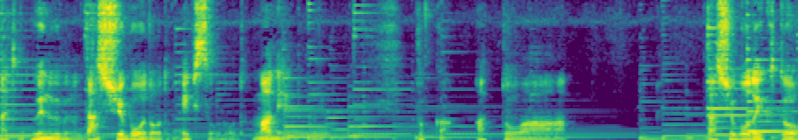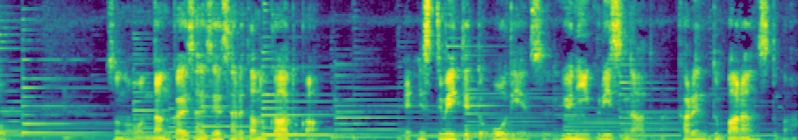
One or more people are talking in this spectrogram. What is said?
なんていうの、上の部分のダッシュボードとかエピソードとかマネーとかね、シュボード行くと、その何回再生されたのかとか、Estimated Audience、Unique Listener とか、Current Balance とか、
